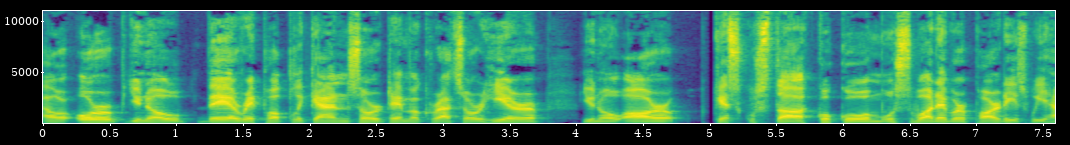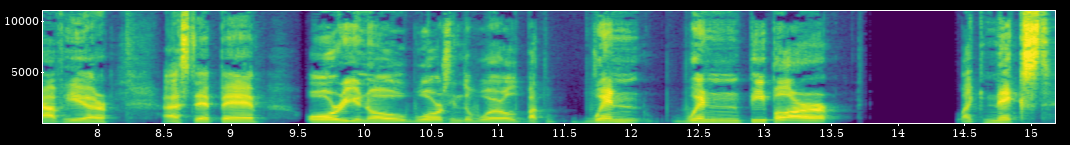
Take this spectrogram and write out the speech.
or, or you know they're republicans or democrats or here you know our keskusta kokoomus whatever parties we have here sdp or you know wars in the world. But when when people are like next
